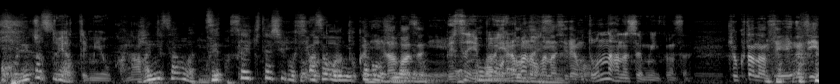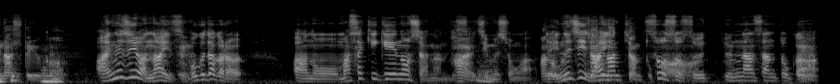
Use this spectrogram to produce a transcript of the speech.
これがちょっとやってみようかなハニさんは絶対来た仕事。朝俺も言ったかもしれない。別にやっぱり選ばない話でも。どんな話でもいきます極端なんて NG なしというか、あ NG はないです僕だからあの正木芸能者なんですよ、事務所が。NG ない。そうそうそう。雲南さんとか、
